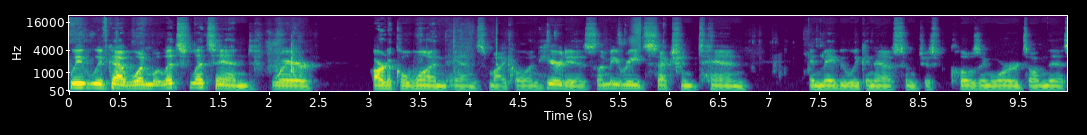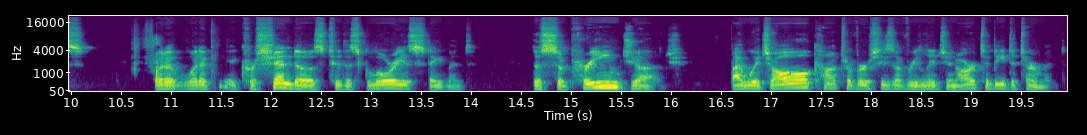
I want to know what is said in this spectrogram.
we've we've got one more. Let's let's end where Article One ends, Michael, and here it is. Let me read Section Ten and maybe we can have some just closing words on this. What a what a it crescendos to this glorious statement. The supreme judge by which all controversies of religion are to be determined,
